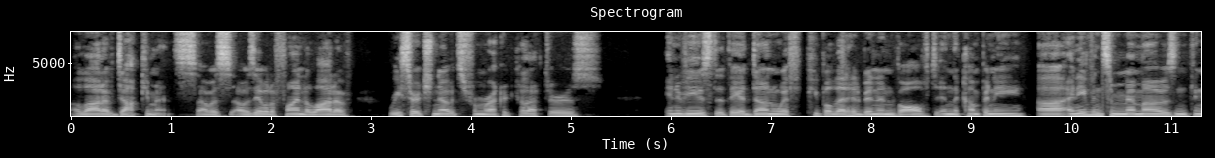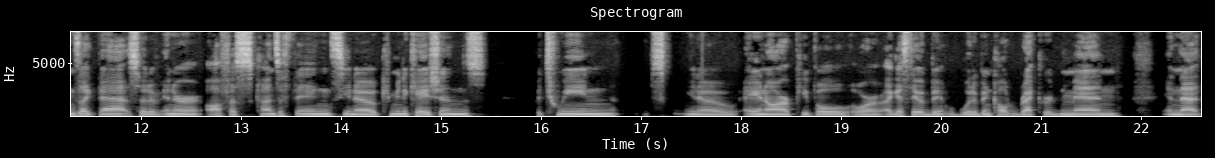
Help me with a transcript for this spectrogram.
a lot of documents. I was I was able to find a lot of research notes from record collectors, interviews that they had done with people that had been involved in the company, uh, and even some memos and things like that, sort of inner office kinds of things. You know, communications between you know A and R people, or I guess they would be, would have been called record men in that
